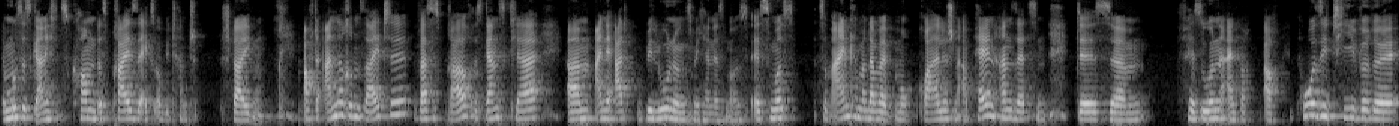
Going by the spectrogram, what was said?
Dann muss es gar nicht dazu kommen, dass Preise exorbitant steigen. Auf der anderen Seite, was es braucht, ist ganz klar ähm, eine Art Belohnungsmechanismus. Es muss zum einen kann man dabei moralischen Appellen ansetzen, dass ähm, Personen einfach auch positivere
